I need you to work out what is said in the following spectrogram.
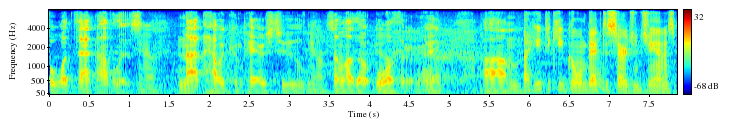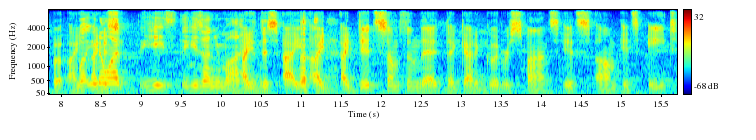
for what that novel is, yeah. not how it compares to yeah. some other yeah. author, right? Um, I hate to keep going back to Sergeant Janus, but I. Well, you I know what? He's he's on your mind. I just I, I I did something that that got a good response. It's um it's eight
